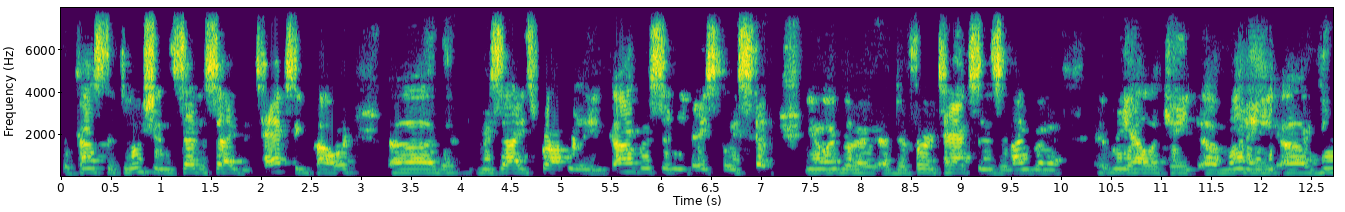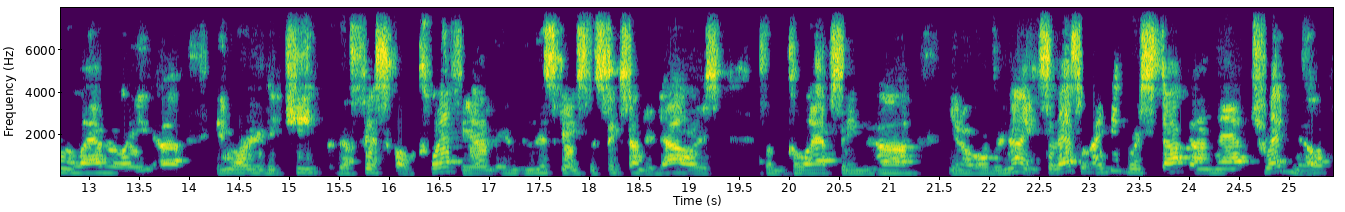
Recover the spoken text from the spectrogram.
the Constitution, set aside the taxing power uh, that resides properly in Congress, and he basically said, you know, I'm going to uh, defer taxes and I'm going to reallocate uh, money uh, unilaterally uh, in order to keep the fiscal cliff here, in, in this case, the $600 from collapsing uh, you know, overnight. So that's what I think we're stuck on that treadmill.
